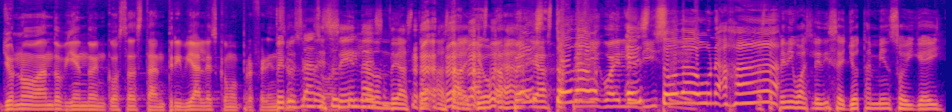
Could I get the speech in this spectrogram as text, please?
Yo no ando viendo en cosas tan triviales como preferencias. Pero es una escena donde hasta, hasta llora. Pe- y Es, hasta toda, Pennywise le es dice. toda una... Ajá. Hasta Pennywise le dice, yo también soy gay.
